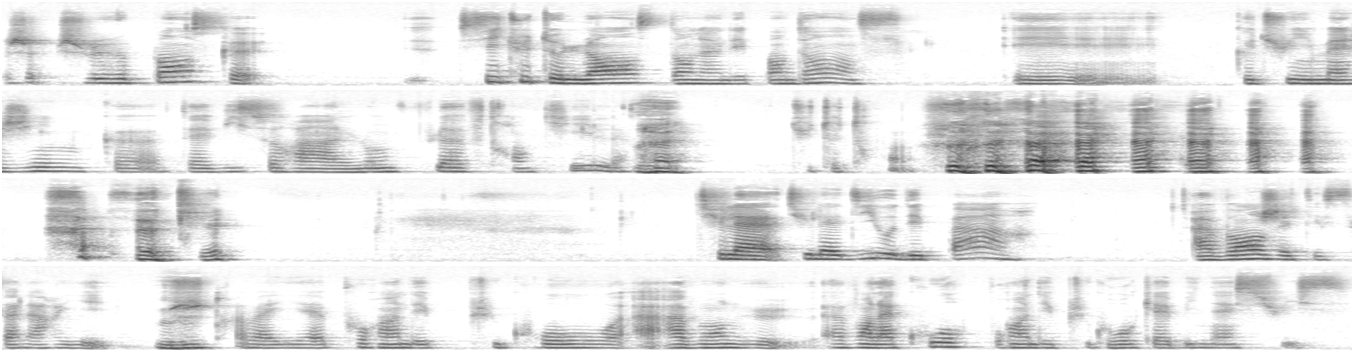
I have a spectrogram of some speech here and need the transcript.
je, je pense que si tu te lances dans l'indépendance, et que tu imagines que ta vie sera un long fleuve tranquille, tu te trompes. ok. Tu l'as, tu l'as dit au départ. Avant, j'étais salarié. Mhm. Je travaillais pour un des plus gros, avant, le, avant la cour, pour un des plus gros cabinets suisses.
